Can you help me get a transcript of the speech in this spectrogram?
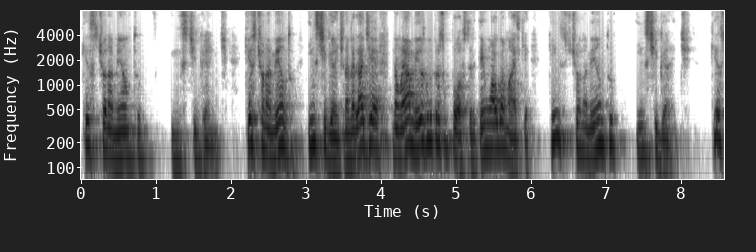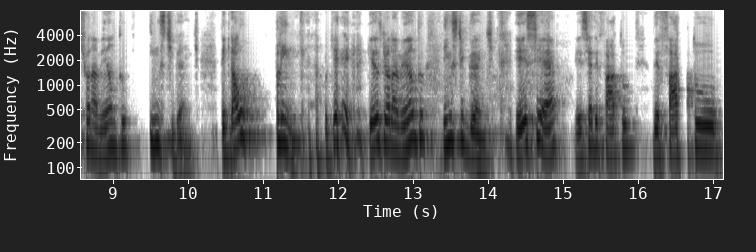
questionamento instigante. Questionamento instigante. Na verdade, é, não é a mesma do pressuposto, ele tem um algo a mais, que é questionamento instigante. Questionamento instigante. Tem que dar o plim, ok? Questionamento instigante. Esse é, esse é de fato, de fato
